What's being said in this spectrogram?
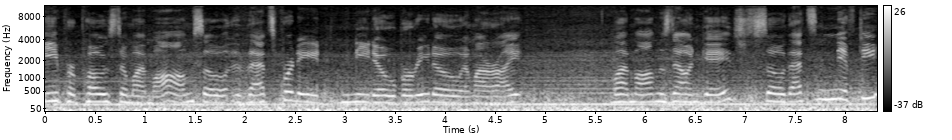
he proposed to my mom, so that's pretty neato burrito, am I right? My mom is now engaged, so that's nifty.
